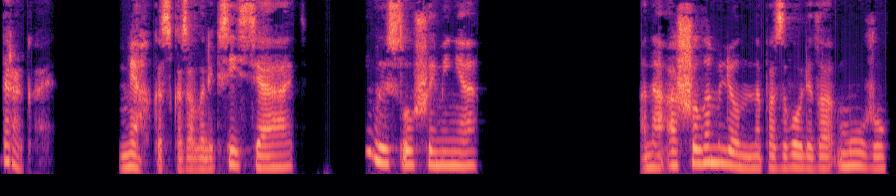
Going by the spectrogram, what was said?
дорогая, — мягко сказал Алексей. — Сядь и выслушай меня. Она ошеломленно позволила мужу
